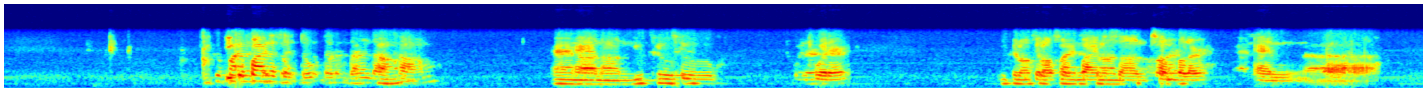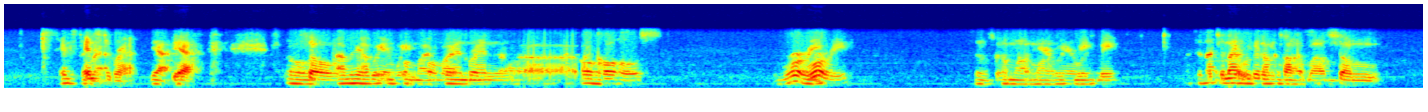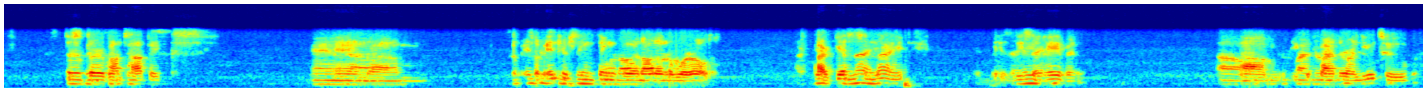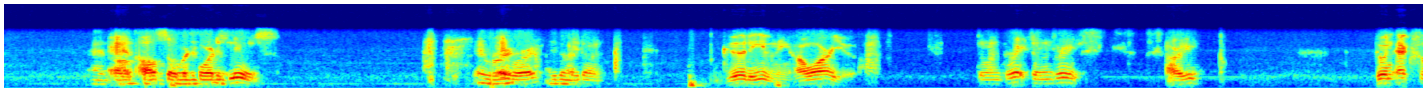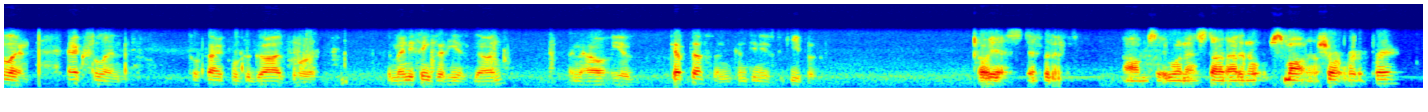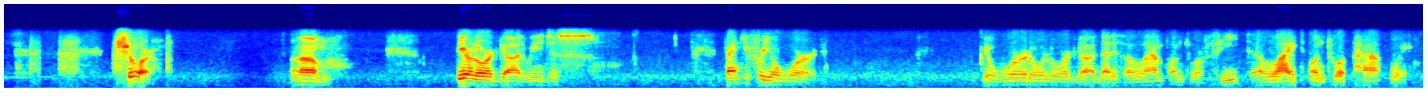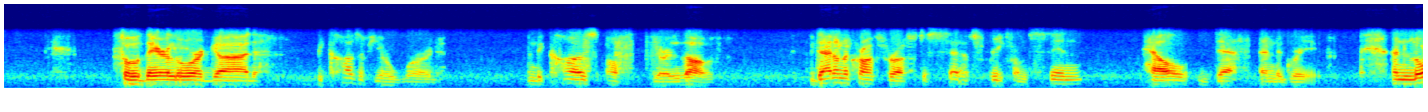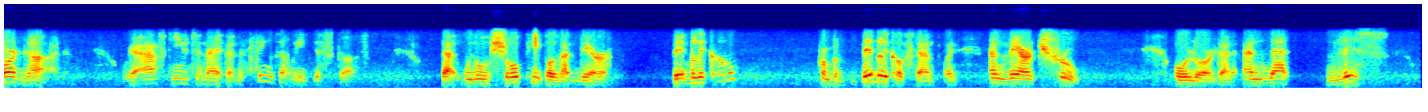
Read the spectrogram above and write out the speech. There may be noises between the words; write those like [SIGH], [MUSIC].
You can find us at don'tletthemburn.com and, and on on YouTube, YouTube, Twitter. Twitter. You can You also, can also find, find us us on Tumblr and uh, Instagram. Instagram. Yeah. Yeah. So, So I'm here waiting, for my friend, friend, uh, uh, co-host, Rory, Rory to to come on here with me. Tonight, Tonight we're going to talk about some disturbing disturbing topics and, and um, some some interesting, interesting things going on in the world. Our guest tonight, tonight is Lisa Haven. Um, Um, you can find her on YouTube and, and also Before It's News. Hey, Hey, Roy, How you doing? How you doing? Good evening. How are you? Doing great, doing great. How are you? Doing excellent. Excellent. So thankful to God for the many things that He has done and how He has kept us and continues to keep us. Oh yes, definitely. Um, so you want to start out in a small, a short word of prayer? Sure. Um, dear Lord God, we just thank you for your word. Your word, O Lord God, that is a lamp unto our feet, a light unto our pathway. So, there, Lord God, because of your word and because of your love, you died on the cross for us to set us free from sin, hell, death, and the grave. And Lord God, we're asking you tonight that the things that we discuss, that we will show people that they are biblical, from a biblical standpoint, and they are true, O Lord God, and that this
